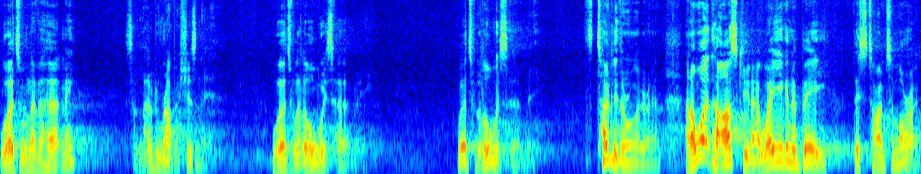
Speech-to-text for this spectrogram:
Words will never hurt me? It's a load of rubbish, isn't it? Words will always hurt me. Words will always hurt me. It's totally the wrong way around. And I want to ask you now where are you're going to be this time tomorrow.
